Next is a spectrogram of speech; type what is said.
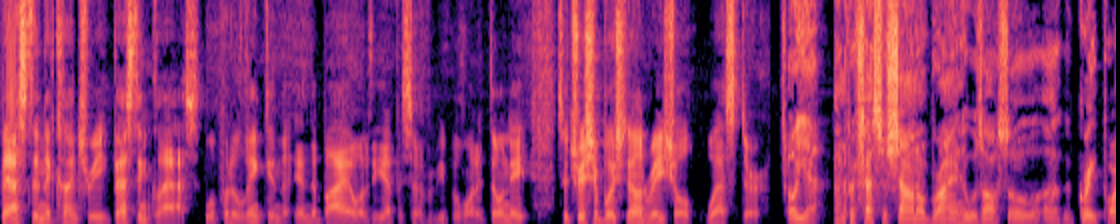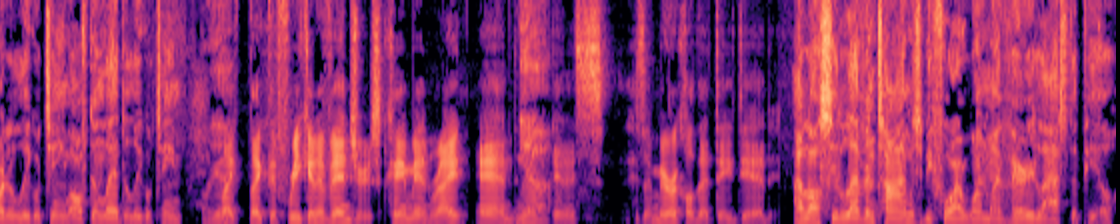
best in the country, best in class. We'll put a link in the in the bio of the episode for people who want to donate. So Tricia Bushnell and Rachel Wester. Oh yeah, and Professor Sean O'Brien, who was also a great part of the legal team, often led the legal team. Oh yeah, like like the freaking Avengers came in right, and yeah, and it's it's a miracle that they did. I lost eleven times before I won my very last appeal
